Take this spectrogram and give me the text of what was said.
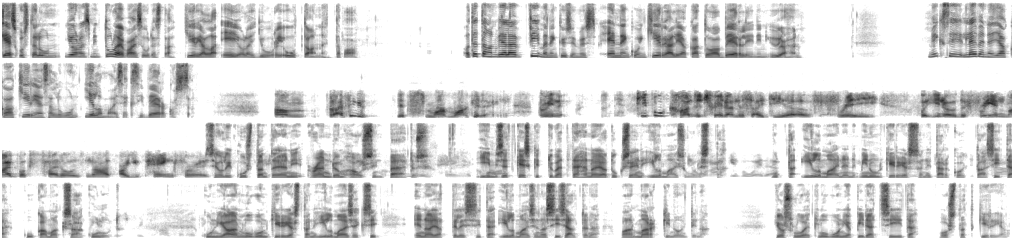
Keskustelun journalismin tulevaisuudesta kirjalla ei ole juuri uutta annettavaa. Otetaan vielä viimeinen kysymys ennen kuin kirjailija katoaa Berliinin yöhön. Miksi Levene jakaa kirjansa luvun ilmaiseksi verkossa? Um, but I think it, it's smart marketing. I mean, people concentrate on this idea of free, but you know, the free in my book's title is not are you paying for it? Se oli kustantajani Random Housein päätös. Ihmiset keskittyvät tähän ajatukseen ilmaisuudesta. Mutta ilmainen minun kirjassani tarkoittaa sitä, kuka maksaa kulut. Kun jaan luvun kirjastani ilmaiseksi, en ajattele sitä ilmaisena sisältönä, vaan markkinointina. Jos luet luvun ja pidät siitä, ostat kirjan.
